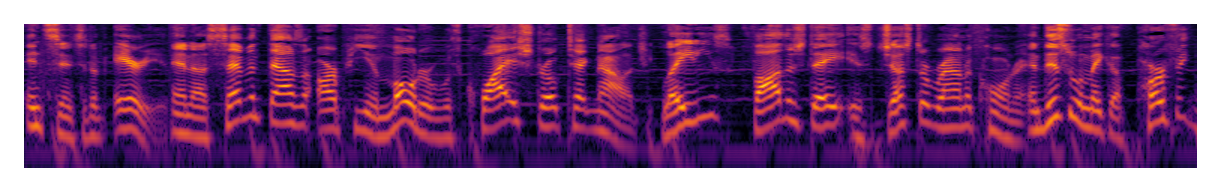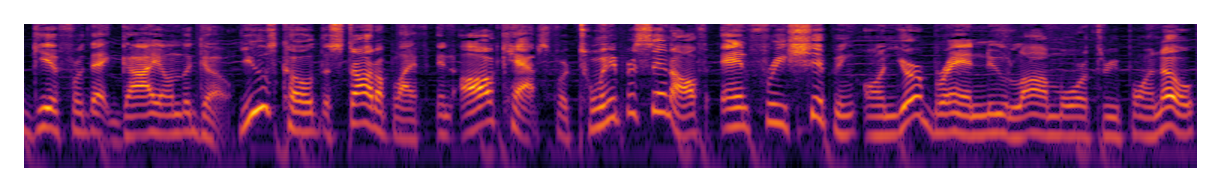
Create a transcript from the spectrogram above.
in sensitive areas and a 7000 RPM motor with quiet stroke technology. Ladies, Father's Day is just around the corner and this will make a perfect gift for that guy on the go. Use code the startup life in all caps for 20% off and free shipping on your brand new lawnmower 3.0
